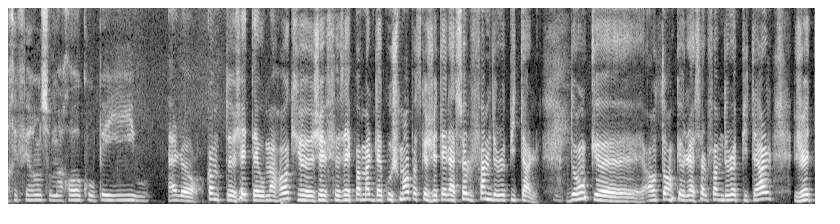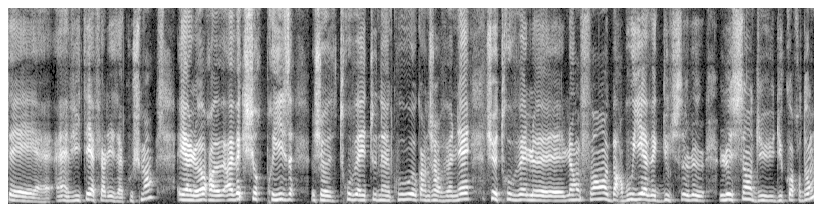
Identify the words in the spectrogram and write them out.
référence au Maroc, au pays ou... Alors, quand euh, j'étais au Maroc, euh, je faisais pas mal d'accouchements parce que j'étais la seule femme de l'hôpital. Donc, euh, en tant que la seule femme de l'hôpital, j'étais euh, invitée à faire les accouchements. Et alors, euh, avec surprise, je trouvais tout d'un coup, euh, quand je revenais, je trouvais le- l'enfant barbouillé avec du- le, le sang du, du cordon.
